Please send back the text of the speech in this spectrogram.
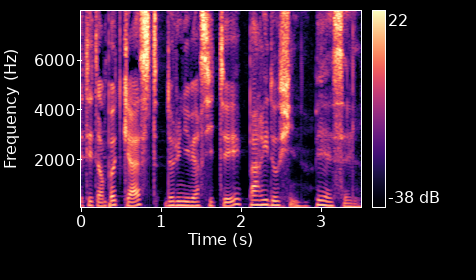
C'était un podcast de l'université Paris-Dauphine, PSL.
